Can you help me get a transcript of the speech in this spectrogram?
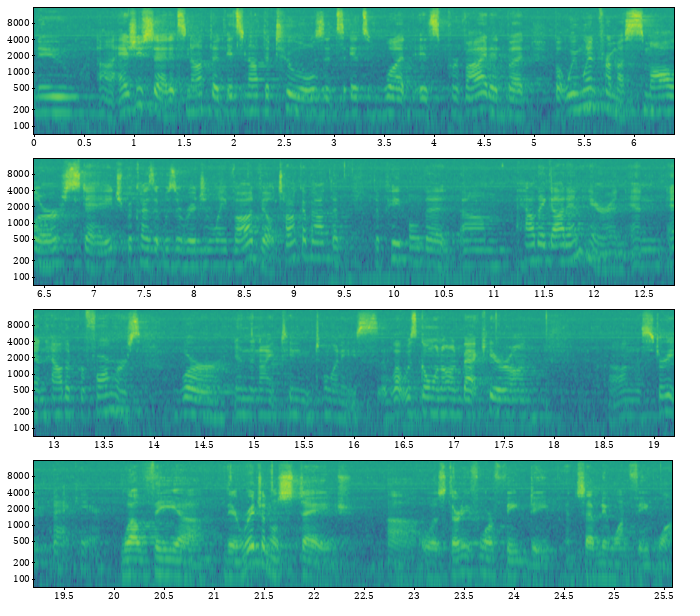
new, uh, as you said, it's not the, it's not the tools, it's, it's what is provided, but, but we went from a smaller stage because it was originally vaudeville. Talk about the, the people that, um, how they got in here and, and, and how the performers were in the nineteen twenties. What was going on back here on, on the street back here? Well, the, uh, the original stage uh, was 34 feet deep and 71 feet wide?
